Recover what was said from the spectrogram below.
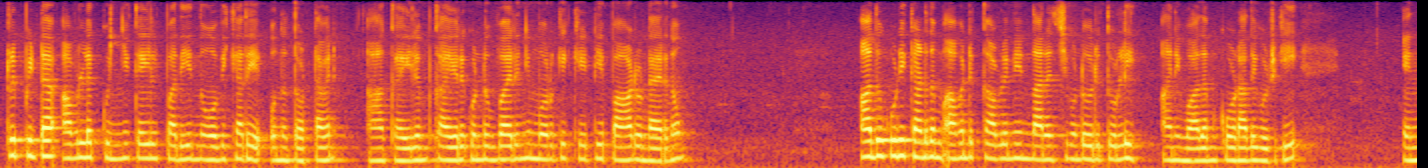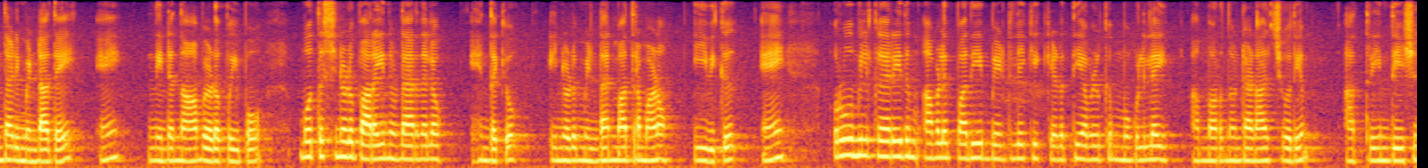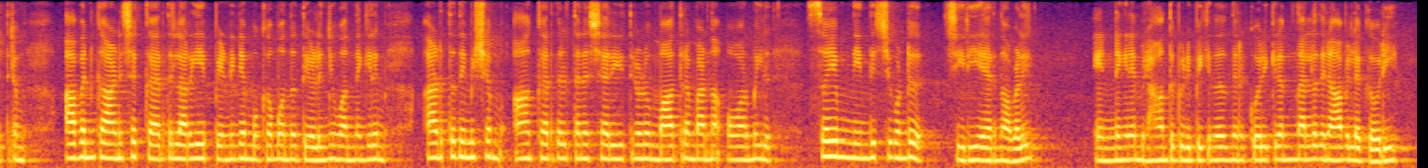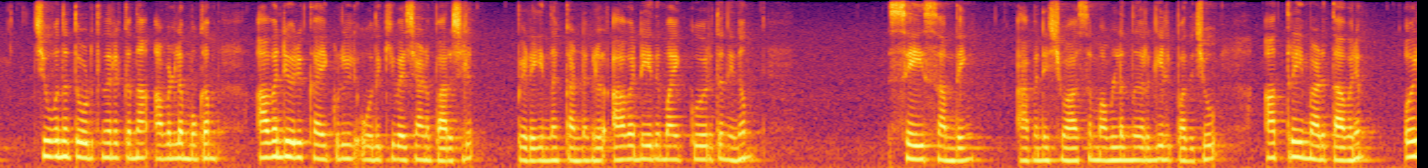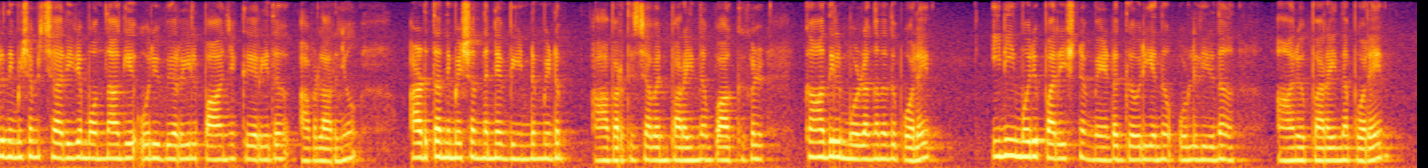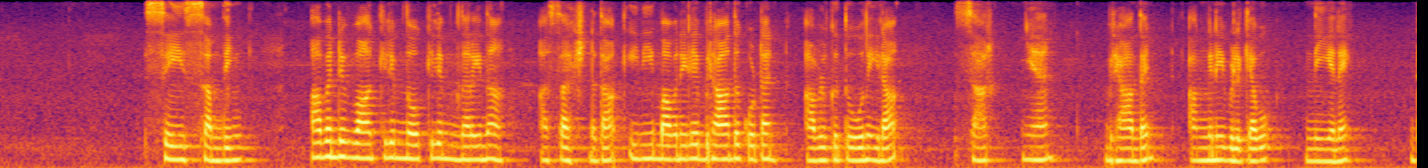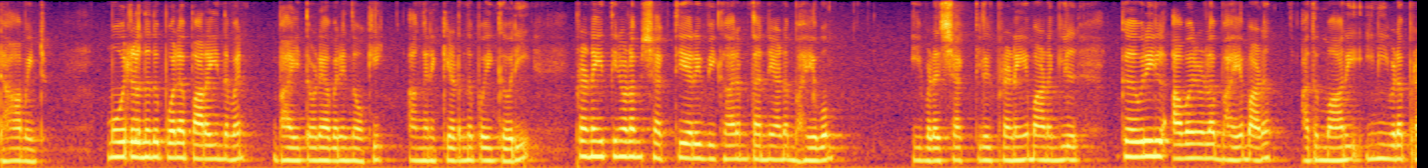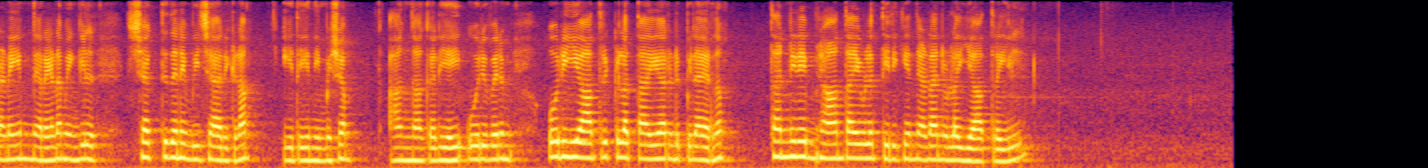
ട്രിപ്പിട്ട അവളുടെ കുഞ്ഞു കയ്യിൽ പതിയെ നോവിക്കാതെ ഒന്ന് തൊട്ടവൻ. ആ കയ്യിലും കയറ് കൊണ്ട് വരിഞ്ഞു മുറുക്കി കെട്ടിയ പാടുണ്ടായിരുന്നു. അതുകൂടി കണ്ടതും അവന്റെ കവളിനെ നനച്ചുകൊണ്ട് ഒരു തുള്ളി അനുവാദം കൂടാതെ ഒഴുകി. എന്താടി മിണ്ടാതെ ഏ നിന്റെ നാവ് എവിടെ പോയി പോ? മുത്തശ്ശനോട് പറയുന്നുണ്ടായിരുന്നല്ലോ. എന്തൊക്കെയോ? എന്നോട് മിണ്ടാൻ മാത്രമാണോ? ഈ വിക്ക് ഏ? റൂമിൽ കയറിയതും അവളെ പതിയെ ബെഡിലേക്ക് കിടത്തി അവൾക്ക് മുകളിലായി അമർന്നുകൊണ്ടാണ് ആ ചോദ്യം. അത്രയും ദേഷ്യത്തിലും അവൻ കാണിച്ച കരുതൽ അറിയെ പെണ്ണിന്റെ മുഖമൊന്ന് തെളിഞ്ഞു വന്നെങ്കിലും അടുത്ത നിമിഷം ആ കരുതൽ തന്റെ ശരീരത്തിനോട് മാത്രമാണെന്ന ഓർമ്മയിൽ സ്വയം നിന്ദിച്ചുകൊണ്ട് ചിരിയായിരുന്നു അവളിൽ എന്നെങ്ങനെ ഭ്രാന്ത് പിടിപ്പിക്കുന്നത്? നിനക്കൊരിക്കലും നല്ലതിനാവില്ല ഗൗരി. ചുവന്ന് തൊടുത്തു നിൽക്കുന്ന അവളുടെ മുഖം അവന്റെ ഒരു കൈക്കുള്ളിൽ ഒതുക്കി വെച്ചാണ് പറച്ചിൽ. പിടയുന്ന കണ്ണുകൾ അവന്റേതുമായി കോർത്തു നിന്നും. സേ സംതിങ് അവന്റെ ശ്വാസം അവളുടെ നെറുകയിൽ പതിച്ചു. അത്രയും അടുത്ത് അവനും ഒരു നിമിഷം ശരീരം ഒന്നാകെ ഒരു വിറയിൽ പാഞ്ഞു കയറിയത് അവൾ അറിഞ്ഞു. അടുത്ത നിമിഷം തന്നെ വീണ്ടും വീണ്ടും ആവർത്തിച്ച് അവൻ പറയുന്ന വാക്കുകൾ കാതിൽ മുഴങ്ങുന്നത് പോലെ ഇനിയും ഒരു പരീക്ഷണം വേണ്ട ഗൗരി എന്ന് ഉള്ളിലിരുന്ന് ആരോ പറയുന്ന പോലെ സേ സംതിങ് അവന്റെ വാക്കിലും നോക്കിലും നിറയുന്ന അസഹിഷ്ണുത ഇനിയും അവനിലെ ഭ്രാന്ത് കൂട്ടാൻ അവൾക്ക് തോന്നിയില്ല. സാർ ഞാൻ ഭ്രാന്തൻ. അങ്ങനെ വിളിക്കാവൂ. നീയനെ ഡാമിറ്റ്. മൂരളുന്നതുപോലെ പറയുന്നവൻ ഭയത്തോടെ അവനെ നോക്കി. അങ്ങനെ കിടന്നുപോയി ഗൗരി. പ്രണയത്തിനോളം ശക്തിയേറിയ വികാരം തന്നെയാണ് ഭയവും. ഇവിടെ ശക്തിയിൽ പ്രണയമാണെങ്കിൽ ഗൗരിയിൽ അവനുള്ള ഭയമാണ്. അത് മാറി ഇനി ഇവിടെ പ്രണയം നിറയണമെങ്കിൽ ശക്തി തന്നെ വിചാരിക്കണം. ഇതേ നിമിഷം അങ്ങകലിയായി ഒരുവനും ഒരു യാത്രയ്ക്കുള്ള തയ്യാറെടുപ്പിലായിരുന്നു. തന്നിലെ ഭ്രാന്തായവളെ തിരികെ നേടാനുള്ള യാത്രയിൽ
